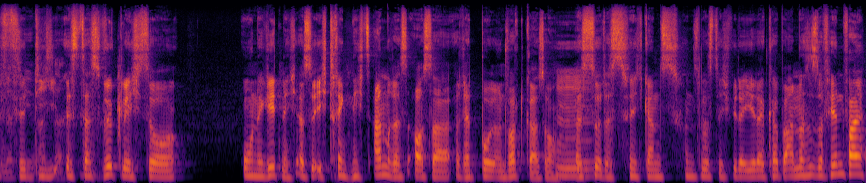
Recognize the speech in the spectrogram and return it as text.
für die Wasser. ist das wirklich so ohne geht nicht. Also ich trinke nichts anderes außer Red Bull und Wodka. So. Mhm. Weißt du, das finde ich ganz, ganz lustig, wie da jeder Körper anders ist. Auf jeden Fall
